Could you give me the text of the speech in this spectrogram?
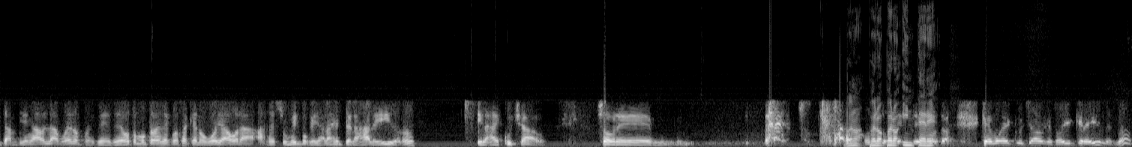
Y también habla, bueno, pues de, de otros montones de cosas que no voy ahora a resumir porque ya la gente las ha leído, ¿no? Y las ha escuchado sobre bueno pero pero interés que hemos escuchado que son increíbles no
